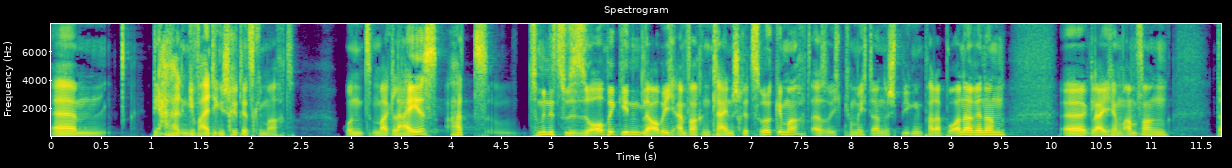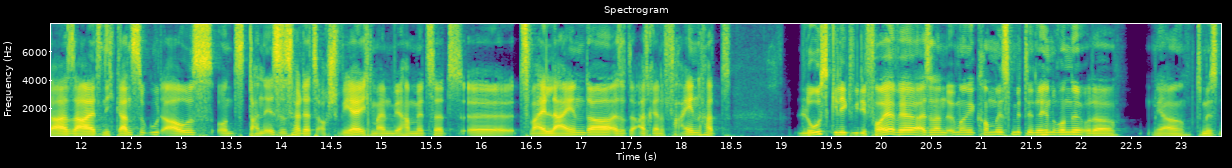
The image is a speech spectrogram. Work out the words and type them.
Ähm, der hat halt einen gewaltigen Schritt jetzt gemacht. Und Mark Leis hat zumindest zu Saisonbeginn, glaube ich, einfach einen kleinen Schritt zurück gemacht. Also ich kann mich da an das Spiel gegen Paderborn erinnern, äh, gleich am Anfang. Da sah er jetzt nicht ganz so gut aus und dann ist es halt jetzt auch schwer. Ich meine, wir haben jetzt halt äh, zwei Laien da. Also der Adrian Fein hat losgelegt wie die Feuerwehr, als er dann irgendwann gekommen ist, Mitte der Hinrunde oder ja, zumindest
